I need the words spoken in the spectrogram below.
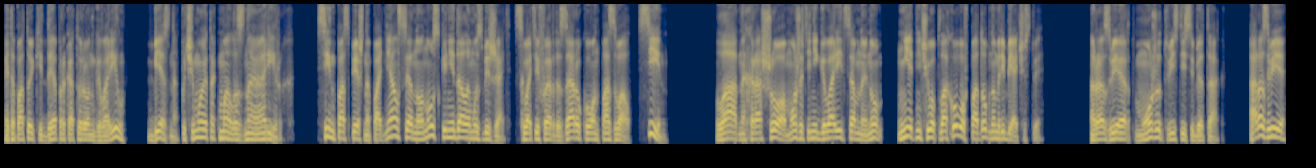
Это потоки Д, про которые он говорил? Бездна, почему я так мало знаю о Рирах? Син поспешно поднялся, но Нуска не дал ему сбежать. Схватив Эрда за руку, он позвал. «Син!» «Ладно, хорошо, можете не говорить со мной, но нет ничего плохого в подобном ребячестве. Разве Эрт может вести себя так? А разве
